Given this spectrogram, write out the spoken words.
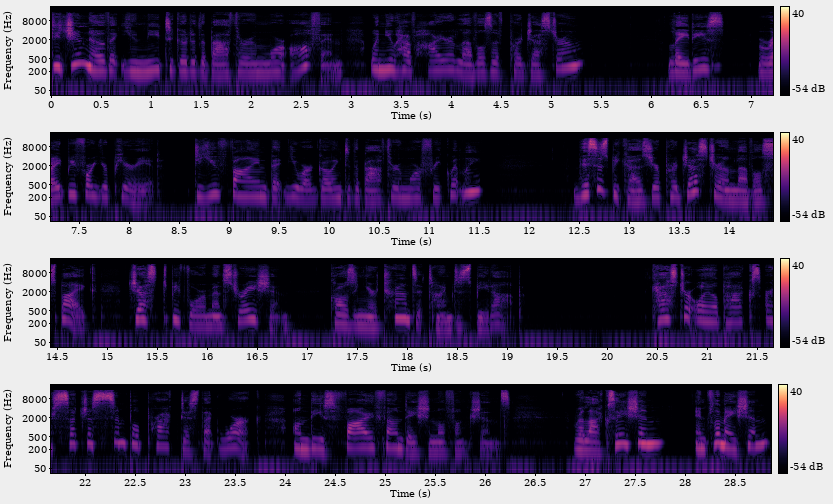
Did you know that you need to go to the bathroom more often when you have higher levels of progesterone? Ladies, right before your period, do you find that you are going to the bathroom more frequently? This is because your progesterone levels spike just before menstruation, causing your transit time to speed up. Castor oil packs are such a simple practice that work on these five foundational functions relaxation, inflammation,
